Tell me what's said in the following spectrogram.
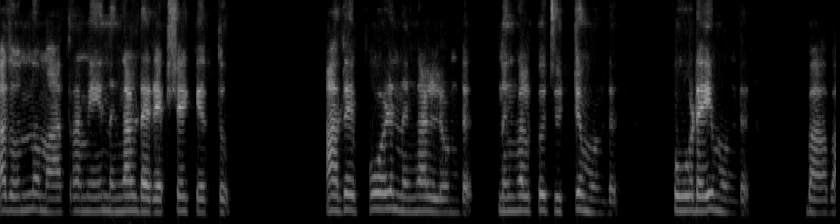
അതൊന്നു മാത്രമേ നിങ്ങളുടെ രക്ഷയ്ക്കെത്തൂ. അതെപ്പോഴും നിങ്ങളിലുണ്ട്. നിങ്ങൾക്ക് ചുറ്റുമുണ്ട്. കൂടെയുമുണ്ട്. ബാബ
